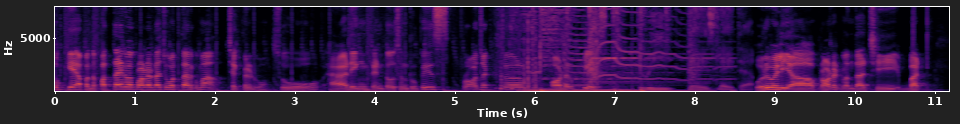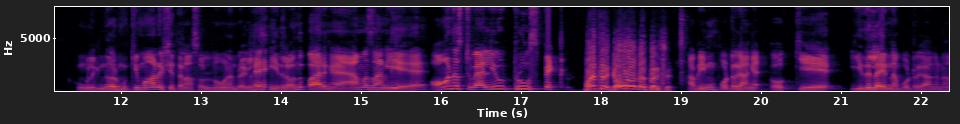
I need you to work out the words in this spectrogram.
ஓகே அப்போ அந்த பத்தாயிரம் ரூபாய் ப்ராடக்டாச்சும் ஒர்த்தா இருக்குமா? செக் பண்ணிடுவோம். So adding ten thousand rupees projector order later. ஒரு வழியா ப்ராடக்ட் வந்தாச்சு பட் உங்களுக்கு இன்னொரு முக்கியமான விஷயத்தை நான் சொல்லணும் நண்பர்களே. இதில் வந்து பாருங்க அமேசான்லேயே ஆனஸ்ட் வேல்யூ ட்ரூ ஸ்பெக் கௌரவம் பெருசு. அப்படின்னு போட்டிருக்காங்க. ஓகே. இதில் என்ன போட்டிருக்காங்கன்னா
